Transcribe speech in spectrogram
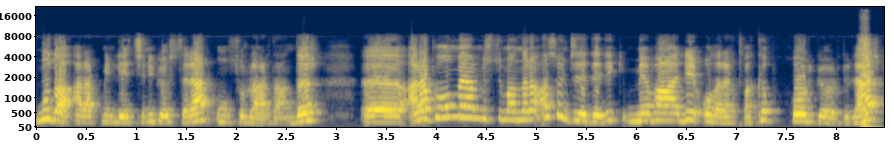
Bu da Arap milliyetçiliğini gösteren unsurlardandır. Ee, Arap olmayan Müslümanlara az önce de dedik mevali olarak bakıp hor gördüler.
